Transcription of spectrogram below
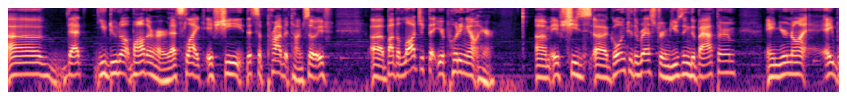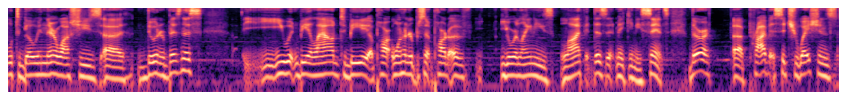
uh, that you do not bother her. That's like if she that's a private time. So if uh, by the logic that you're putting out here, um, if she's uh, going to the restroom using the bathroom and you're not able to go in there while she's uh, doing her business, you wouldn't be allowed to be a part 100% part of your Lainey's life. It doesn't make any sense. There are uh, private situations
